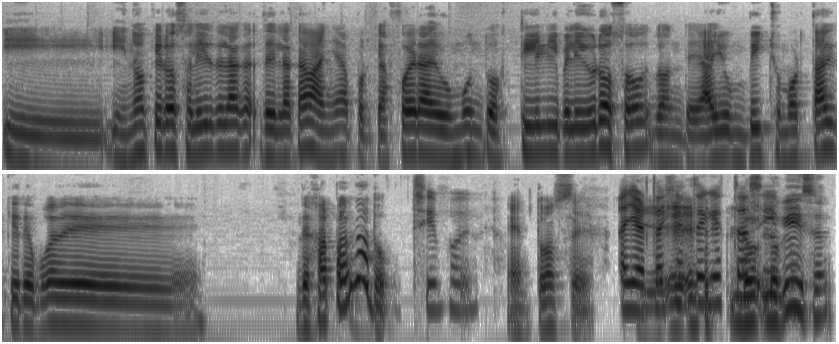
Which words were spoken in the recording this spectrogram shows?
Y, y no quiero salir de la, de la cabaña porque afuera es un mundo hostil y peligroso donde hay un bicho mortal que te puede dejar para el gato. Sí, pues. Entonces, Hay harta eh, gente eh, que está lo, así. lo que dicen,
